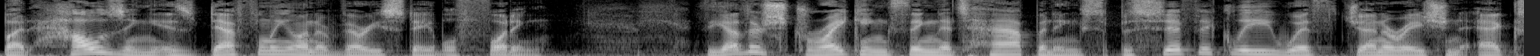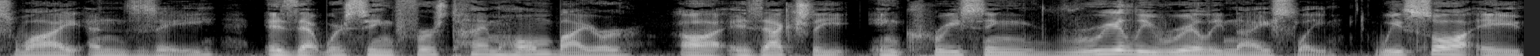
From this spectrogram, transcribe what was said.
But housing is definitely on a very stable footing. The other striking thing that's happening, specifically with Generation X, Y, and Z, is that we're seeing first time home buyer uh, is actually increasing really, really nicely. We saw a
